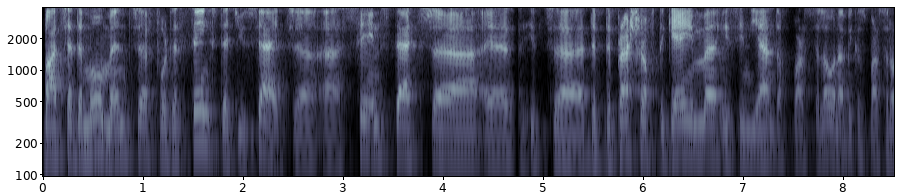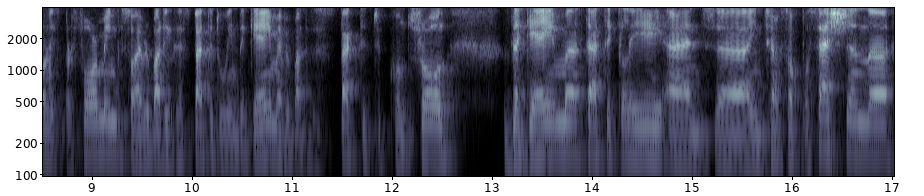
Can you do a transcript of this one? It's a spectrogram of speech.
but at the moment, uh, for the things that you said, uh, uh, seems that it's the, the pressure of the game is in the hand of Barcelona because Barcelona is performing, so everybody is expected to win the game, everybody is expected to control the game tactically and uh, in terms of possession. Uh,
